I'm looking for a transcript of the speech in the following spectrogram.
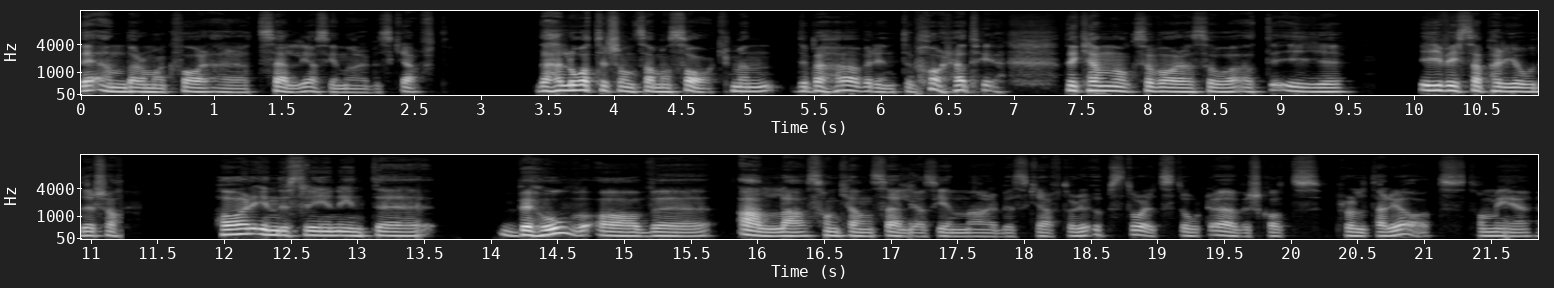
det enda de har kvar är att sälja sin arbetskraft. Det här låter som samma sak, men det behöver inte vara det. Det kan också vara så att i, i vissa perioder så har industrin inte behov av eh, alla som kan sälja sin arbetskraft och det uppstår ett stort överskottsproletariat som är,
